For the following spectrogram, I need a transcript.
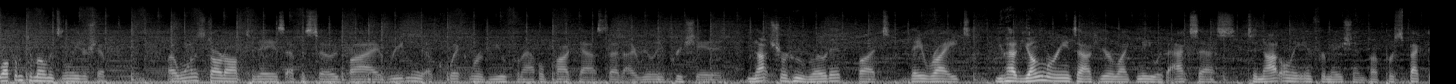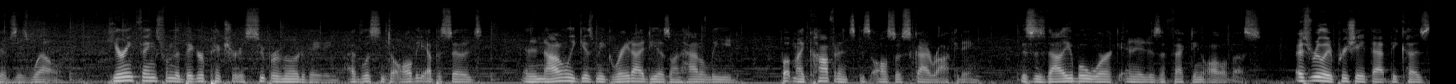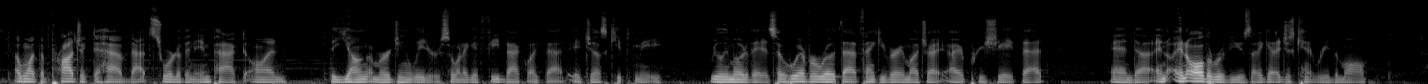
Welcome to Moments in Leadership. I want to start off today's episode by reading a quick review from Apple Podcasts that I really appreciated. not sure who wrote it, but they write You have young Marines out here like me with access to not only information, but perspectives as well. Hearing things from the bigger picture is super motivating. I've listened to all the episodes, and it not only gives me great ideas on how to lead, but my confidence is also skyrocketing. This is valuable work, and it is affecting all of us. I just really appreciate that because I want the project to have that sort of an impact on the young emerging leaders. So when I get feedback like that, it just keeps me really motivated. So whoever wrote that, thank you very much. I, I appreciate that, and uh, and and all the reviews that I get. I just can't read them all.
